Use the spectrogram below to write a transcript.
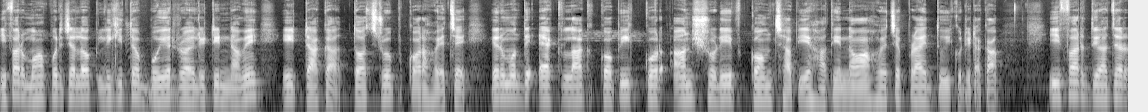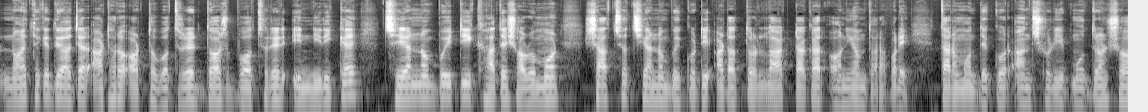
ইফার মহাপরিচালক লিখিত বইয়ের রয়্যালিটির নামে এই টাকা তছরূপ করা হয়েছে। এর মধ্যে এক লাখ কপি কোরআন শরীফ কম ছাপিয়ে হাতিয়ে নেওয়া হয়েছে প্রায় দুই কোটি টাকা। ইফার দুই থেকে দুই হাজার আঠারো অর্থ বছরের দশ বছরের এই নিরীক্ষায় ছিয়ানব্বইটি খাতে সর্বমোট সাতশো ছিয়ানব্বই কোটি আটাত্তর লাখ টাকার অনিয়ম ধরা পড়ে। তার মধ্যে কোরআন শরীফ মুদ্রণ সহ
